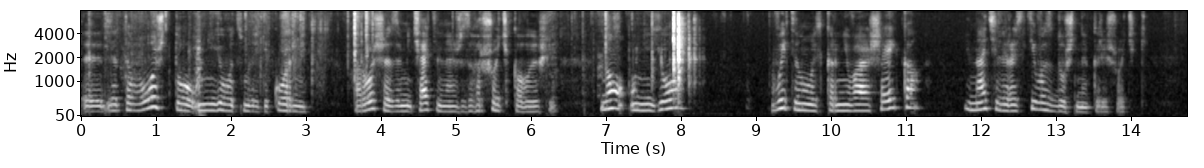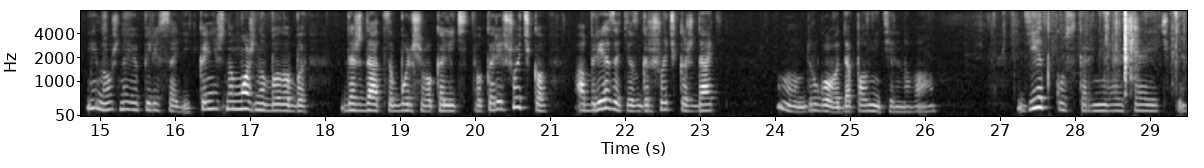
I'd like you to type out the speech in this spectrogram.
э, для того, что у нее, вот смотрите, корни хорошие, замечательные, из горшочка вышли. Но у нее вытянулась корневая шейка и начали расти воздушные корешочки. И нужно ее пересадить. Конечно, можно было бы дождаться большего количества корешочков, обрезать, и с горшочка ждать ну, другого дополнительного детку с корневой шеечки.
